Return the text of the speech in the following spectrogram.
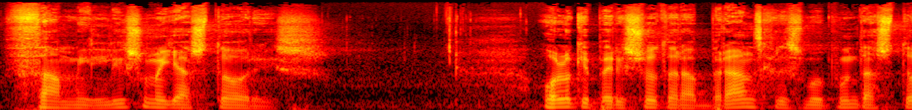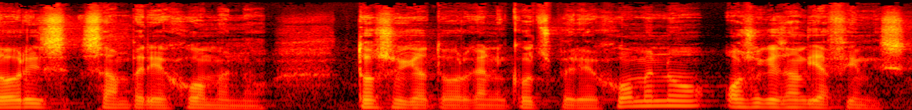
θα μιλήσουμε για stories. Όλο και περισσότερα brands χρησιμοποιούν τα stories σαν περιεχόμενο, τόσο για το οργανικό τους περιεχόμενο, όσο και σαν διαφήμιση.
